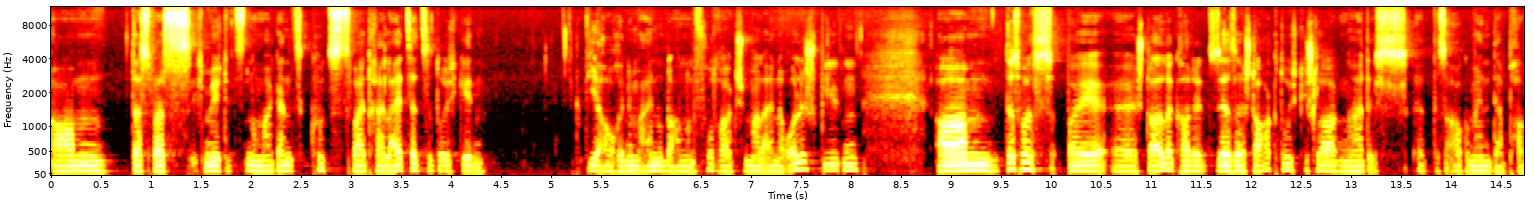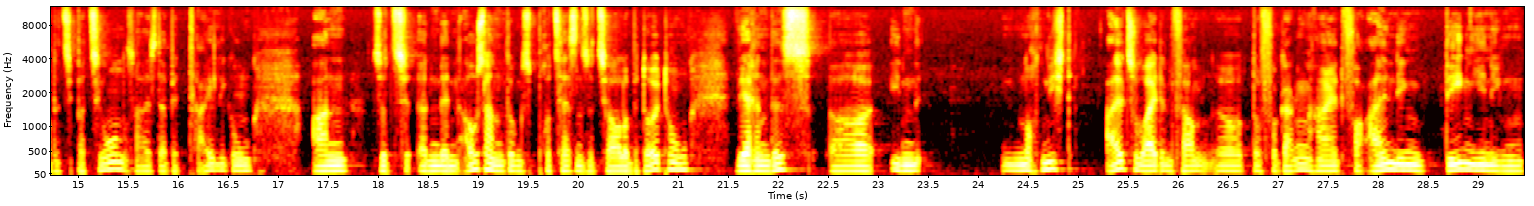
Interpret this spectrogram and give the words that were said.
Ähm, das, was ich möchte jetzt noch mal ganz kurz zwei, drei Leitsätze durchgehen, die auch in dem einen oder anderen Vortrag schon mal eine Rolle spielten. Ähm, das, was bei äh, Stalder gerade sehr, sehr stark durchgeschlagen hat, ist äh, das Argument der Partizipation, das heißt der Beteiligung an, an den Aushandlungsprozessen sozialer Bedeutung, während es äh, in noch nicht allzu weit entfernter äh, Vergangenheit vor allen Dingen denjenigen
